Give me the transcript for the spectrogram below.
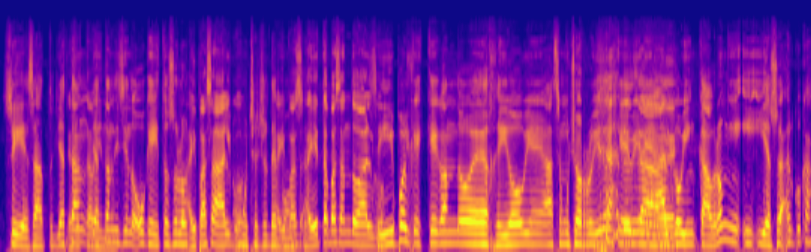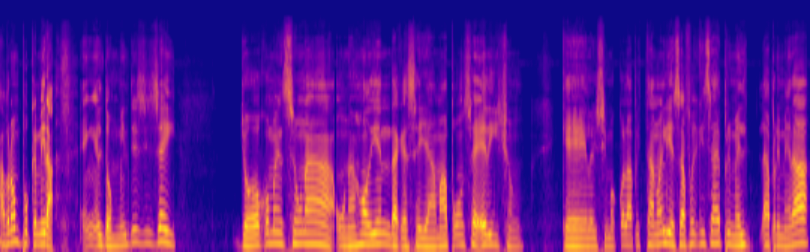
sí, exacto. Ya están, está ya están diciendo, ok, estos son los Ahí pasa algo. muchachos de ahí, Ponce. pasa- ahí está pasando algo. Sí, porque es que cuando el río viene, hace mucho ruido, es que viene sabes. algo bien cabrón. Y, y- y eso es algo cabrón, porque mira, en el 2016 yo comencé una, una jodienda que se llama Ponce Edition, que lo hicimos con la pista Anuel, y esa fue quizás el primer, la primera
